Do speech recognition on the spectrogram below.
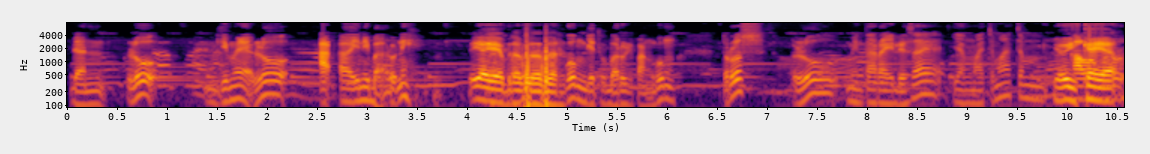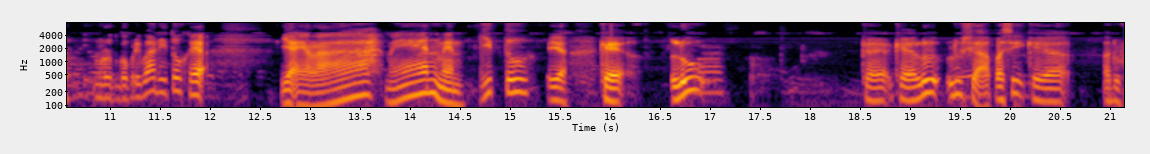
dan lu gimana ya lu a- ini baru nih. Iya iya benar benar benar. panggung gitu baru di panggung. Terus lu minta rider saya yang macem-macem. Kalau kayak- menurut, menurut gue pribadi tuh kayak ya elah men men gitu. Kayak lu kayak kayak lu lu siapa sih? Kayak aduh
